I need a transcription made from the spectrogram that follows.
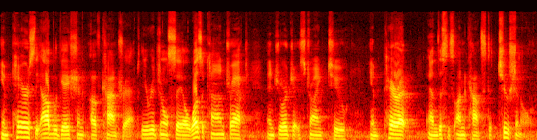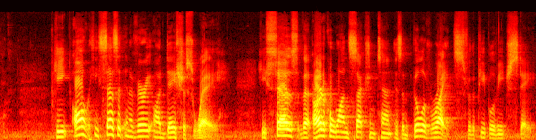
impairs the obligation of contract. The original sale was a contract, and Georgia is trying to impair it, and this is unconstitutional. He, all, he says it in a very audacious way. He says that Article 1, Section 10 is a Bill of Rights for the people of each state.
